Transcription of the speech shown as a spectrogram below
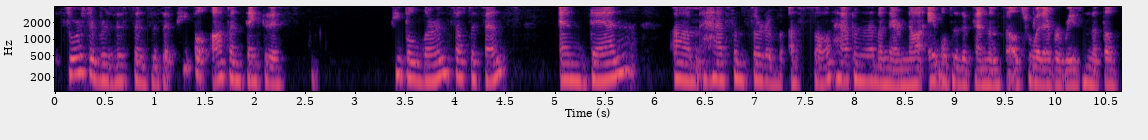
source of resistance is that people often think that if people learn self defense and then um, have some sort of assault happen to them and they're not able to defend themselves for whatever reason, that they'll,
